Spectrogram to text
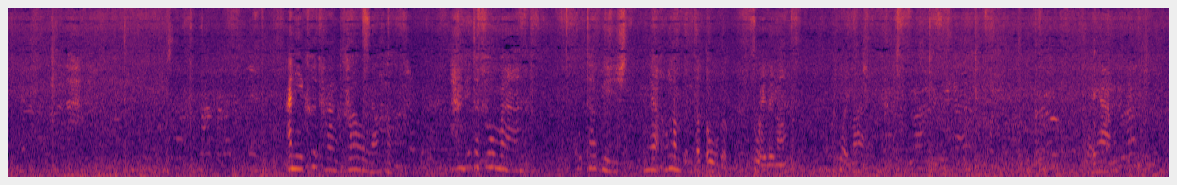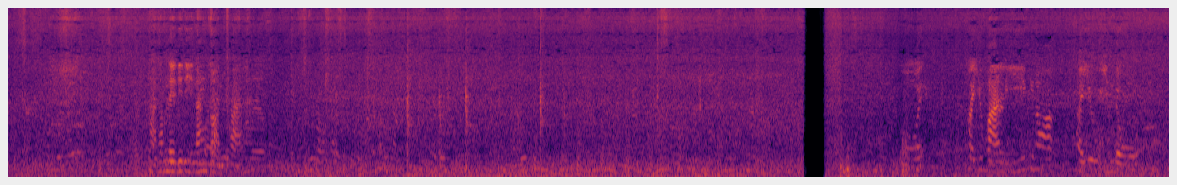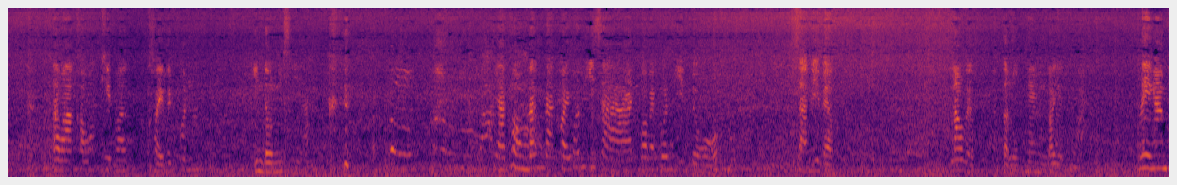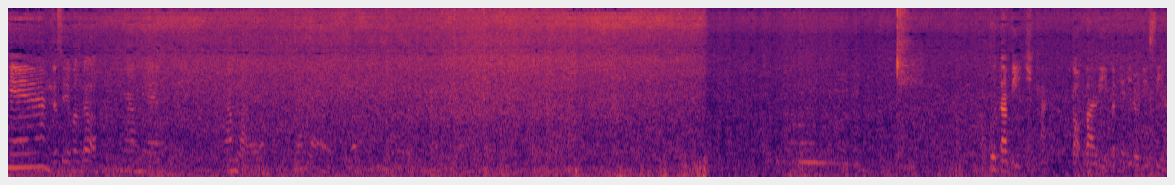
อันนี้คือทางเข้านะคะ ทางที่จะเข้ามาอุทาบีชเนี่ยเขาทำเป็นประตูแบบสวยเลยนะ สวยมาก สวยงาม ทำเลดีๆนั่งก่อนค่ะ โอ้ยคอยอยู่บาลีพี่น้องคอยอยู่อินโด แต่ว่าเขาคิดว่าคอยเป็นคนอินโดนีเซีย อยากของดังๆคอยคนอีสานก็เป็นคนอินโด สามีแบบเล่าแบบตลกแห้งก็อยู่หัวเพลงงามแห้งเดี๋ยวเสียเบิ่งเด้อ น้ำไหลกูตาบีชค่ะเกาะบาหลีประเทศอินโดนีเซีย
